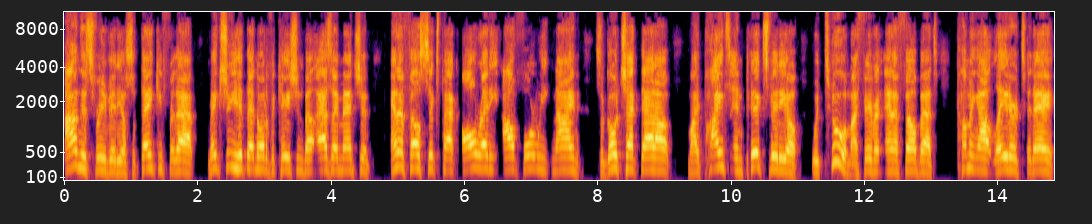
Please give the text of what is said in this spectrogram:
on this free video. So, thank you for that. Make sure you hit that notification bell. As I mentioned, NFL six pack already out for week nine. So go check that out. My pints and picks video with two of my favorite NFL bets coming out later today.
